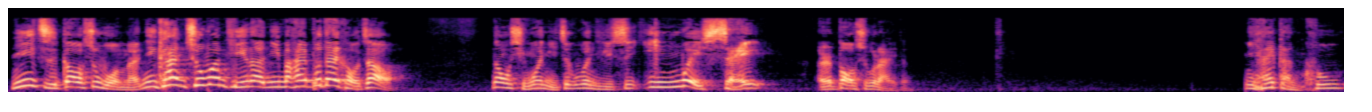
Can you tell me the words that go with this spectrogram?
你只告诉我们，你看出问题了，你们还不戴口罩？那我请问你，这个问题是因为谁而爆出来的？你还敢哭？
